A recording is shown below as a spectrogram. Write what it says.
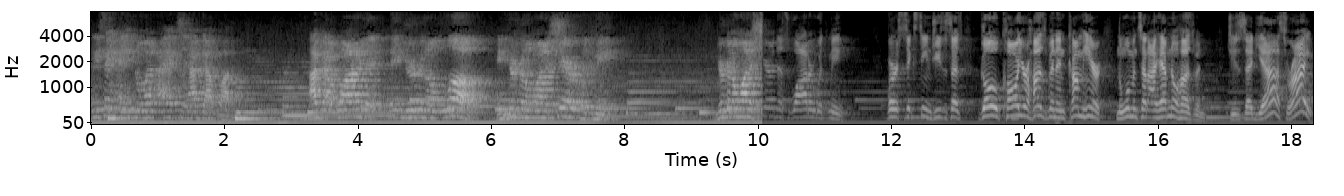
And he's saying, hey, you know what? I actually, I've got water. I've got water that, that you're going to love, and you're going to want to share it with me. You're going to want to share this water with me. Verse 16, Jesus says, Go, call your husband and come here. And the woman said, I have no husband. Jesus said, Yes, right.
